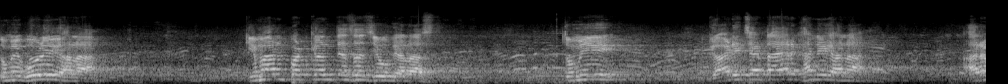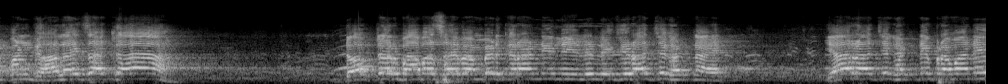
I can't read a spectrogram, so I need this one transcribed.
तुम्ही गोळी घाला. किमान पटकन त्याचा जीव गेला असतो. तुम्ही गाडीच्या टायर खाली घाला. अरे पण घालायचा का? डॉक्टर बाबासाहेब आंबेडकरांनी लिहिलेली जी राज्य घटना आहे या राज्य घटनेप्रमाणे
